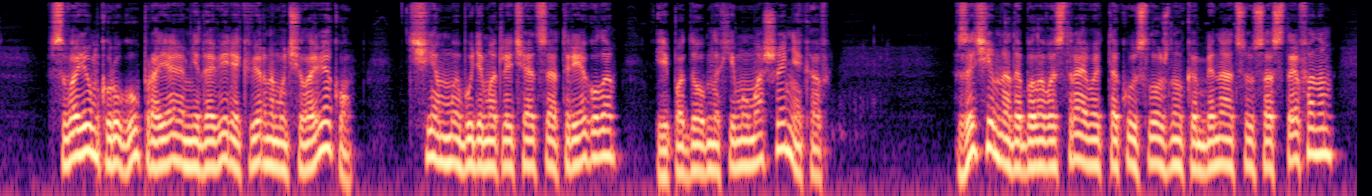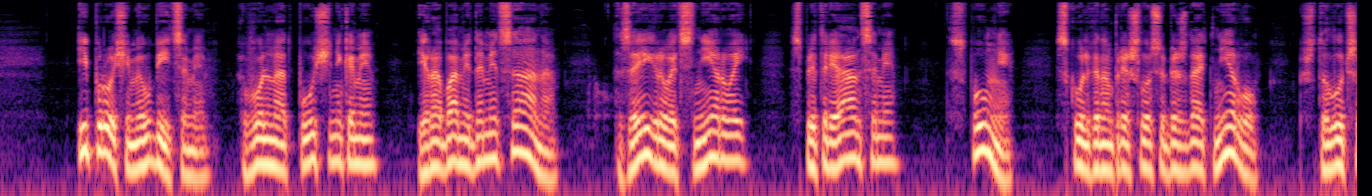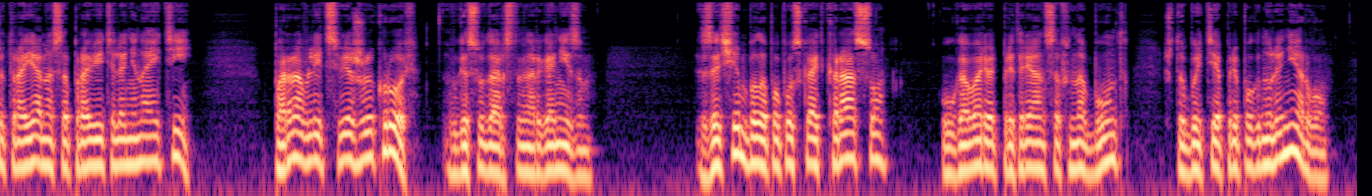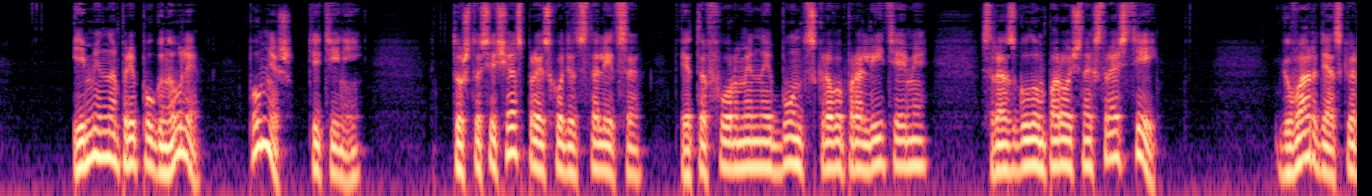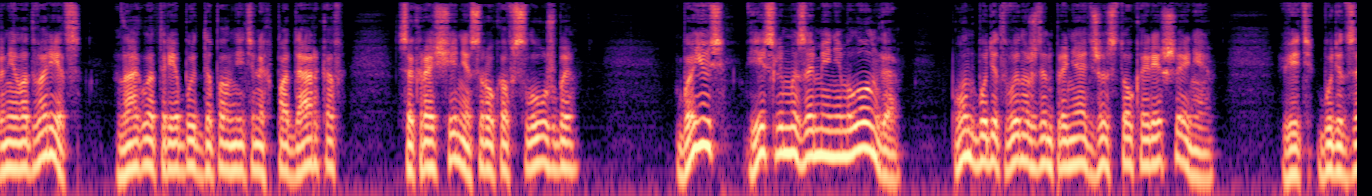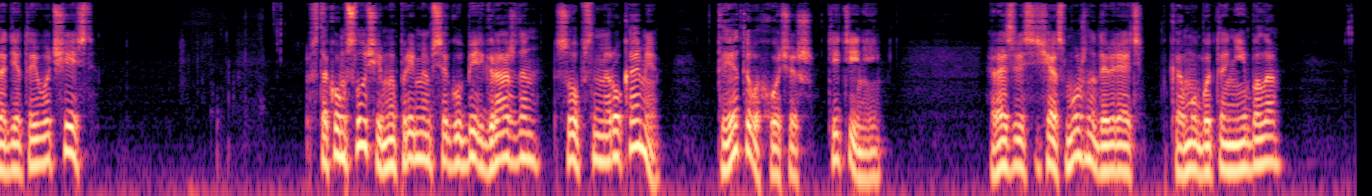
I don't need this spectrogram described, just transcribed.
в своем кругу проявим недоверие к верному человеку, чем мы будем отличаться от Регула и подобных ему мошенников? Зачем надо было выстраивать такую сложную комбинацию со Стефаном и прочими убийцами, вольноотпущенниками и рабами Домициана, заигрывать с нервой, с претарианцами. Вспомни, сколько нам пришлось убеждать нерву, что лучше Трояна-соправителя не найти. Пора влить свежую кровь в государственный организм. Зачем было попускать красу, уговаривать претарианцев на бунт, чтобы те припугнули нерву? Именно припугнули. Помнишь, Тетиний? То, что сейчас происходит в столице, это форменный бунт с кровопролитиями, с разгулом порочных страстей. Гвардия осквернила дворец, нагло требует дополнительных подарков, сокращения сроков службы. Боюсь, если мы заменим Лонга, он будет вынужден принять жестокое решение, ведь будет задета его честь. В таком случае мы примемся губить граждан собственными руками. Ты этого хочешь, Титиний? Разве сейчас можно доверять кому бы то ни было?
